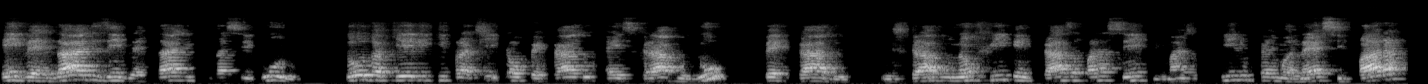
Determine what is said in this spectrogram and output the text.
em verdade, em verdade, asseguro, todo aquele que pratica o pecado é escravo do pecado. O escravo não fica em casa para sempre, mas o filho permanece para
